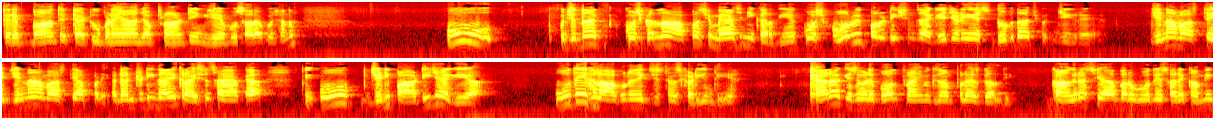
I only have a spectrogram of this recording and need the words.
ਤੇਰੇ ਬਾਹਾਂ ਤੇ ਟੈਟੂ ਬਣਿਆ ਜਾਂ ਫਲਾਂਟਿੰਗ ਜੇ ਉਹ ਸਾਰਾ ਕੁਝ ਹੈ ਨਾ। ਉਹ ਜਿੱਦਾਂ ਕੁਝ ਗੱਲਾਂ ਆਪਸ ਵਿੱਚ ਮੈਚ ਨਹੀਂ ਕਰਦੀਆਂ ਕੁਝ ਹੋਰ ਵੀ ਪੋਲੀਟੀਸ਼ੀਅਨਸ ਹੈਗੇ ਜਿਹੜੇ ਇਸ ਦੁਬਦਾ ਚ ਜੀ ਰਹੇ ਜਿਨ੍ਹਾਂ ਵਾਸਤੇ ਜਿਨ੍ਹਾਂ ਵਾਸਤੇ ਆਪਣੀ ਆਇਡੈਂਟੀਟੀ ਦਾ ਇਹ ਕ੍ਰਾਈਸਿਸ ਆਇਆ ਪਿਆ ਕਿ ਉਹ ਜਿਹੜੀ ਪਾਰਟੀ 'ਚ ਹੈਗੇ ਆ, ਉਹਦੇ ਖਿਲਾਫ ਉਹਨਾਂ ਦੀ ਐਗਜ਼ਿਸਟੈਂਸ ਖੜੀ ਹੁੰਦੀ ਹੈ। ਖੈਰਾ ਕਿਸੇ ਵੇਲੇ ਬਹੁਤ ਪ੍ਰਾਈਮ ਐਗਜ਼ਾਮਪਲ ਹੈ ਇਸ ਗੱਲ ਦੀ। ਕਾਂਗਰਸ ਆ, ਪਰ ਉਹਦੇ ਸਾਰੇ ਕੰਮ ਹੀ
